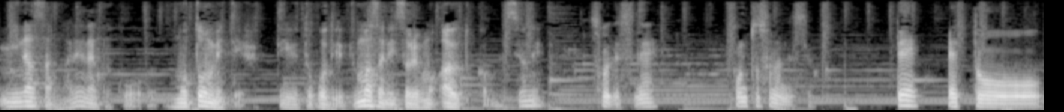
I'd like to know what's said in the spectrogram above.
皆さんがね、なんかこう、求めてるっていうところで言うと、まさにそれもアウトかもですよね。そうですね。本当そうなんですよ。で、えっと、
